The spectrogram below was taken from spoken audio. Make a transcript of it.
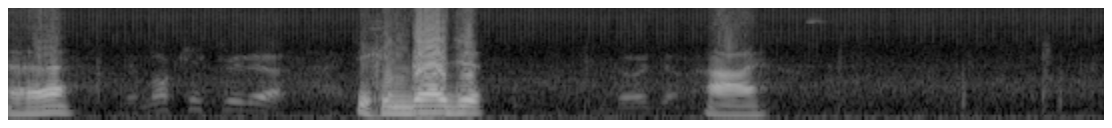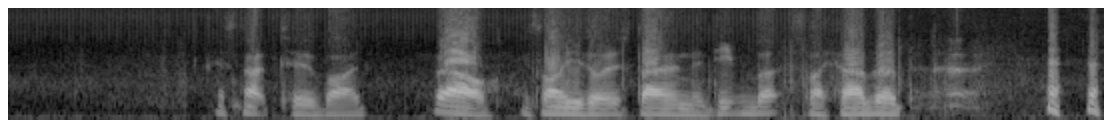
You're mucky through there. you can dodge it. Dodge it. Aye. It's not too bad. Well, as long as you don't stand in the deep bits like I did.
